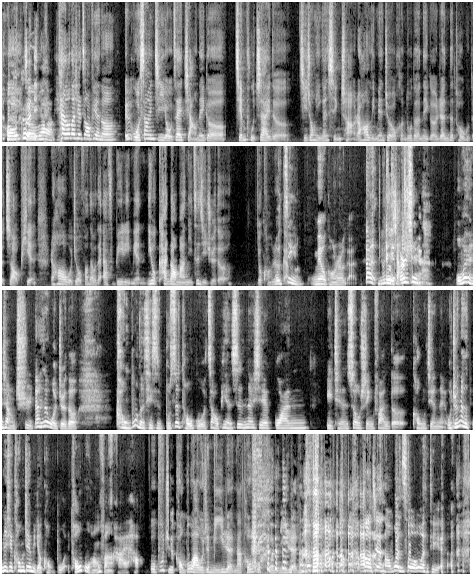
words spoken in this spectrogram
好可怕。所以你看到那些照片呢？因为我上一集有在讲那个柬埔寨的集中营跟刑场，然后里面就有很多的那个人的头骨的照片，然后我就有放在我的 FB 里面。你有看到吗？你自己觉得有狂热感？我自己没有狂热感，但你会想去吗？而 且我会很想去，但是我觉得。恐怖的其实不是头骨照片，是那些关以前受刑犯的空间呢。我觉得那个那些空间比较恐怖，头骨好像反而还好。我不觉得恐怖啊，我觉得迷人啊，头骨很迷人啊。抱歉，好像问错问题，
